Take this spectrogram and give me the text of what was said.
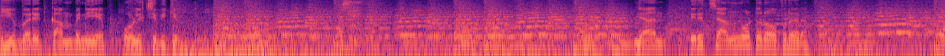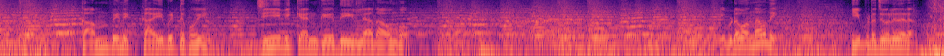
ഇവർ കമ്പനിയെ പൊളിച്ചു വിൽക്കും. ഞാൻ തിരിച്ച് അങ്ങോട്ടൊരു ഓഫർ തരാം. കമ്പനി കൈവിട്ട് പോയി ജീവിക്കാൻ ഗതി ഗതിയില്ലാതാവുമ്പോ. ഇവിടെ വന്നാ മതി. ഇവിടെ ജോലി തരാം.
